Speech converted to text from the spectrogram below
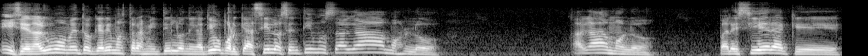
Y si en algún momento queremos transmitir lo negativo porque así lo sentimos, hagámoslo. Hagámoslo pareciera que,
